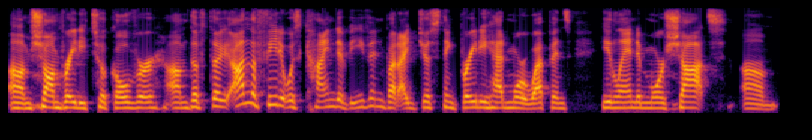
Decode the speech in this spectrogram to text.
um, Sean Brady took over. Um, the, the on the feet it was kind of even, but I just think Brady had more weapons. He landed more shots. Um,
